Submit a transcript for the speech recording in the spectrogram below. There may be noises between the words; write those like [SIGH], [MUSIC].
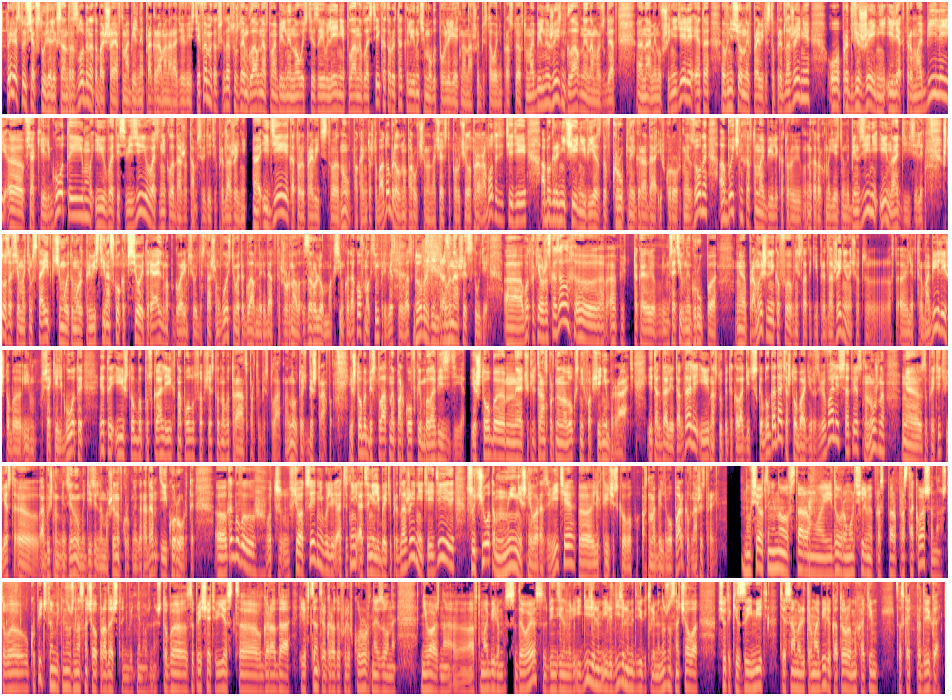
Приветствую всех в студии Александр Злобин. Это большая автомобильная программа на радио Вести ФМ. И, как всегда, обсуждаем главные автомобильные новости, заявления, планы властей, которые так или иначе могут повлиять на нашу без того непростую автомобильную жизнь. Главное, на мой взгляд, на минувшей неделе – это внесенные в правительство предложения о продвижении электромобилей, э, всякие льготы им. И в этой связи возникла даже там среди этих предложений э, идеи, которые правительство, ну, пока не то чтобы одобрило, но поручено, начальство поручило проработать эти идеи, об ограничений въезда в крупные города и в курортные зоны обычных автомобилей, которые, на которых мы ездим на бензине и на дизеле. Что за всем этим стоит, к чему это может привести, насколько все это реально, мы поговорим сегодня с нашим гостем. Это главный редактор журнала «За рулем» Максим Кадаков. Максим, приветствую вас. Добрый день, В нашей студии. А, вот, как я уже сказал, э, а, такая инициативная группа э, промышленников внесла такие предложения насчет э, электромобилей, чтобы им всякие льготы, это и чтобы пускать пускали их на полосу общественного транспорта бесплатно, ну, то есть без штрафа, и чтобы бесплатная парковка им была везде, и чтобы чуть ли транспортный налог с них вообще не брать, и так далее, и так далее, и наступит экологическая благодать, а чтобы они развивались, соответственно, нужно э, запретить въезд э, обычным бензиновым и дизельным машинам в крупные города и курорты. Э, как бы вы вот все оценивали, оценили, оценили бы эти предложения, эти идеи с учетом нынешнего развития электрического автомобильного парка в нашей стране стране. Ну, все оценено в старом и добром мультфильме про Простоквашино. Чтобы купить что-нибудь не нужно, сначала продать что-нибудь не нужно. Чтобы запрещать въезд э, в города или в центры городов, или в курортные зоны, неважно, э, автомобилем с ДВС, с бензином или дизелем, или дизельными двигателями, нужно сначала все таки заиметь те самые электромобили, которые мы хотим, так сказать, продвигать.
